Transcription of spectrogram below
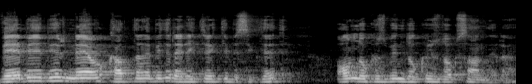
VB1 Neo katlanabilir elektrikli bisiklet 19.990 lira.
